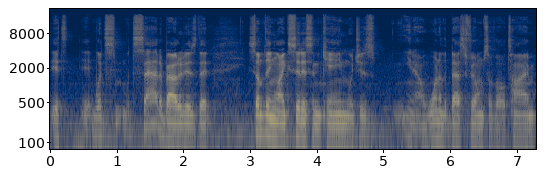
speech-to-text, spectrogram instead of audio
it's it, what's what's sad about it is that something like Citizen Kane, which is you know one of the best films of all time,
